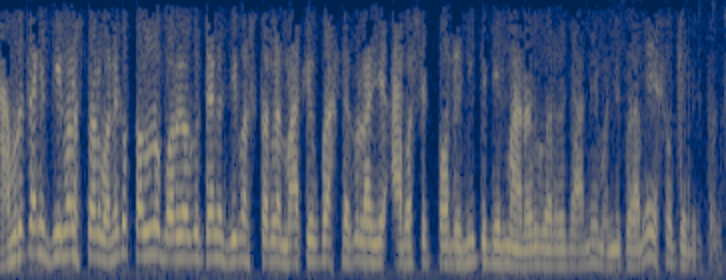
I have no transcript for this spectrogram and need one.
हाम्रो चाहिँ जीवनस्तर भनेको तल्लो वर्गको चाहिँ जीवनस्तरलाई माथि उकास्नको लागि आवश्यक पर्ने नीति निर्माणहरू गरेर जाने भन्ने कुरा नै यसमा केन्द्रित हुन्छ।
